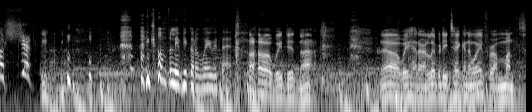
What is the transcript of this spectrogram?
oh, shit! I can't you got away with that. Oh, we did not. No, we had our liberty taken away for a month.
